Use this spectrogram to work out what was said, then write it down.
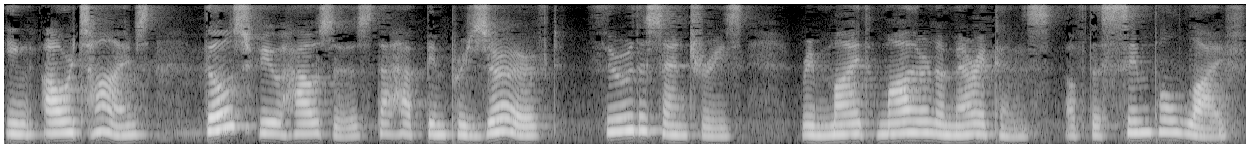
In our times, those few houses that have been preserved through the centuries remind modern Americans of the simple life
